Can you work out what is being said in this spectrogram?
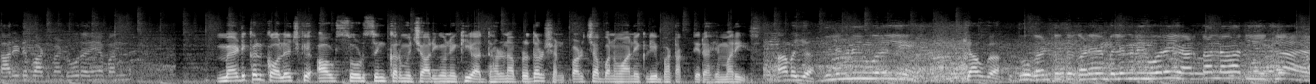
सारे डिपार्टमेंट हो रहे हैं बंद। मेडिकल कॉलेज के आउटसोर्सिंग कर्मचारियों ने किया धरना प्रदर्शन पर्चा बनवाने के लिए भटकते रहे मरीज़। हाँ भैया। बिलिंग नहीं हो रही है। क्या हुआ? दो घंटे से खड़े हैं बिलिंग नहीं हो रही है हड़ताल लगा दी है क्या है?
